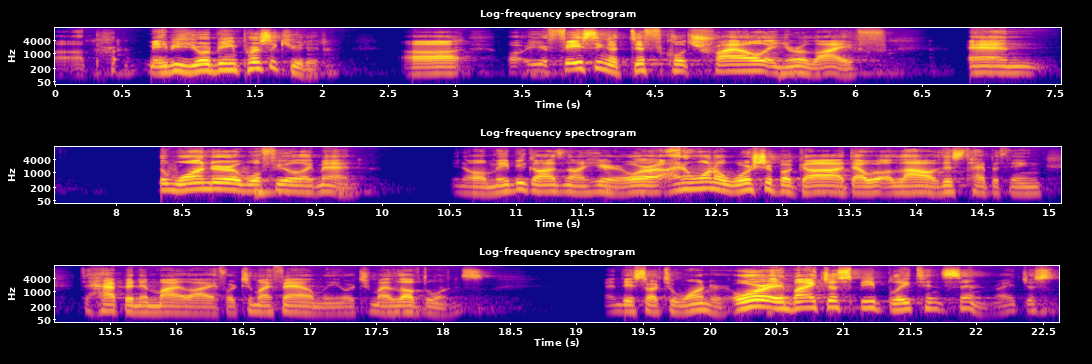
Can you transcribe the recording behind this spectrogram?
Uh, per- maybe you're being persecuted, uh, or you're facing a difficult trial in your life, and the wanderer will feel like, man, you know, maybe God's not here, or I don't want to worship a God that will allow this type of thing to happen in my life, or to my family, or to my loved ones. And they start to wander. Or it might just be blatant sin, right? Just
